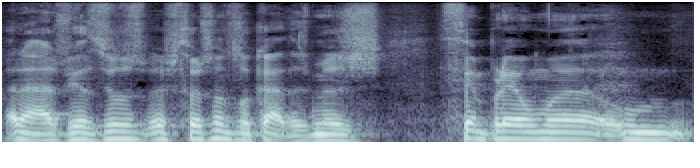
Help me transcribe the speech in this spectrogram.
às vezes as pessoas são deslocadas, mas sempre é uma. Um...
